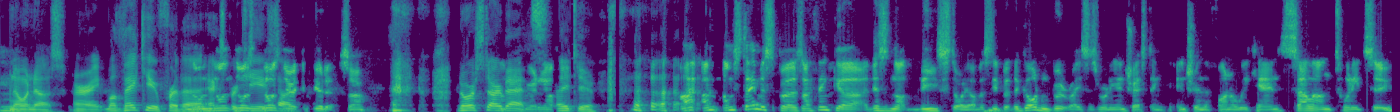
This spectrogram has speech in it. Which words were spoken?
No one knows. All right. Well, thank you for the no, no, no, expertise. no one's near on computer, so North Star bets. Thank you. I, I'm, I'm staying with Spurs. I think uh, this is not the story, obviously, but the Golden Boot race is really interesting entering the final weekend. Salah on 22.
